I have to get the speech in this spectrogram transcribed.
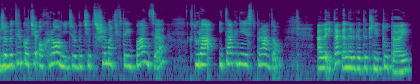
żeby tylko cię ochronić, żeby cię trzymać w tej bańce, która i tak nie jest prawdą. Ale i tak energetycznie tutaj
